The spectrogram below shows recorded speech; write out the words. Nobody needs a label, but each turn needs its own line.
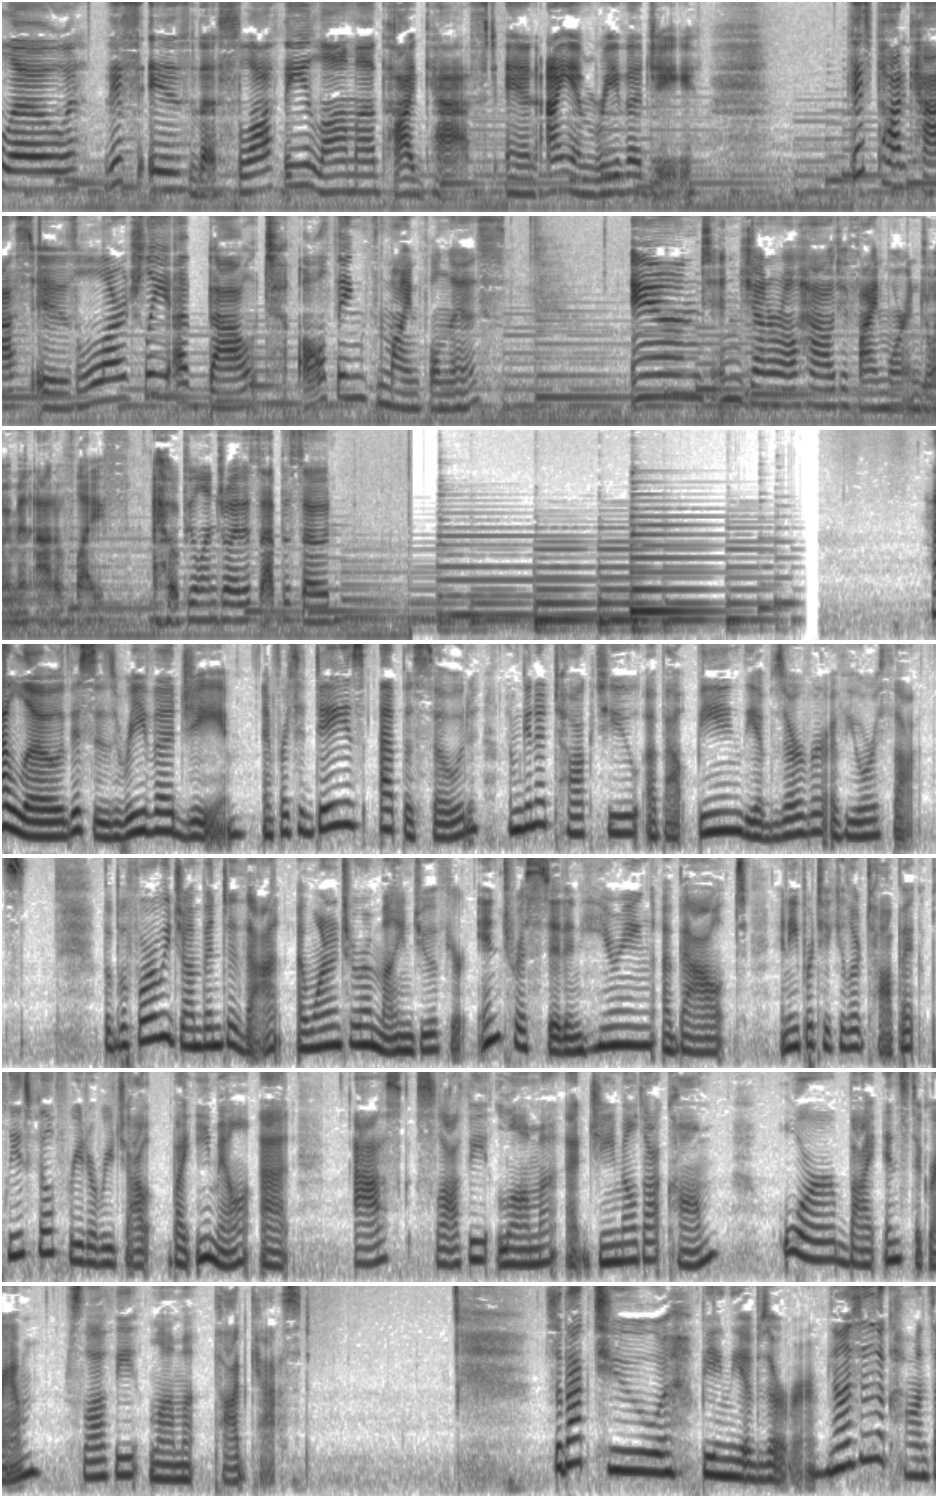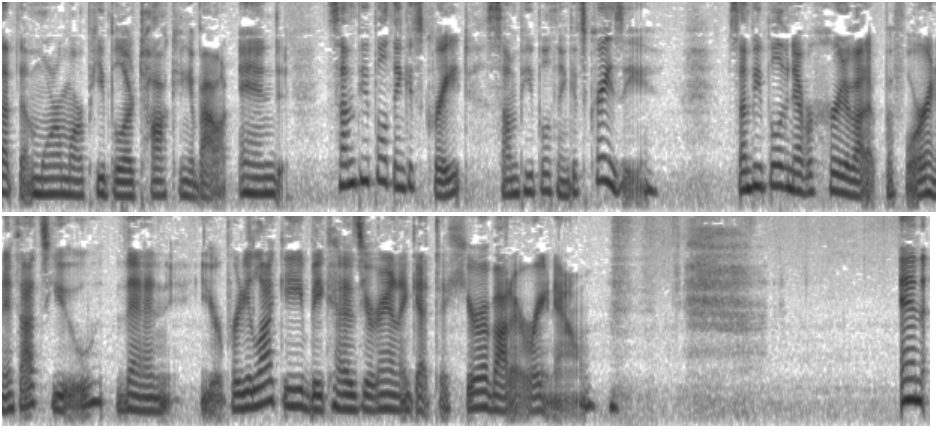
Hello, this is the Slothy Llama podcast, and I am Riva G. This podcast is largely about all things mindfulness and, in general, how to find more enjoyment out of life. I hope you'll enjoy this episode. Hello, this is Riva G, and for today's episode, I'm going to talk to you about being the observer of your thoughts. But before we jump into that, I wanted to remind you if you're interested in hearing about any particular topic, please feel free to reach out by email at askslothyllama at gmail.com or by Instagram, Slothy Llama Podcast. So, back to being the observer. Now, this is a concept that more and more people are talking about, and some people think it's great, some people think it's crazy. Some people have never heard about it before, and if that's you, then you're pretty lucky because you're to get to hear about it right now. and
